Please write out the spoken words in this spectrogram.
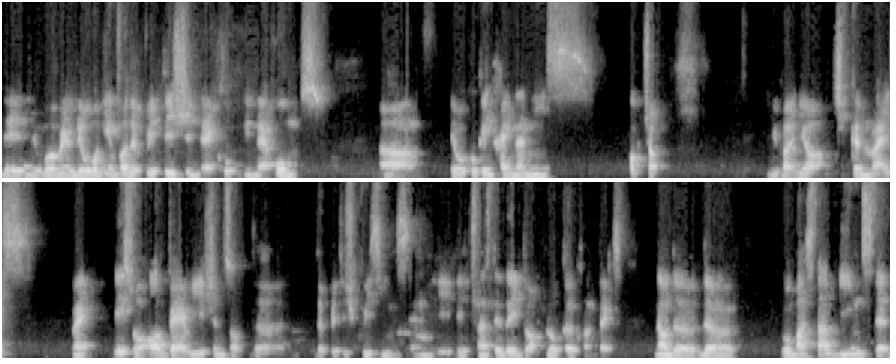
they, they were when they were working for the British in their in their homes. Um, they were cooking Hainanese pork chop. You got your chicken rice, right? These were all variations of the, the British cuisines and they, they translated into local context. Now the, the Robusta beans that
